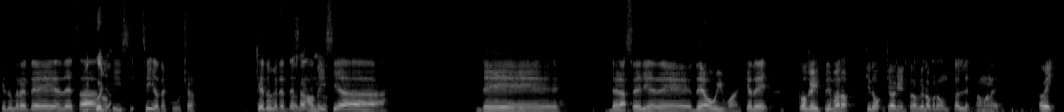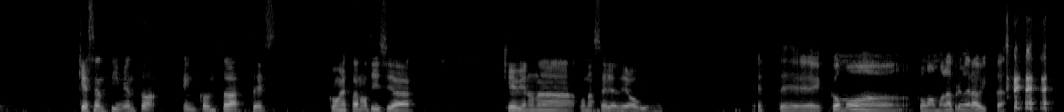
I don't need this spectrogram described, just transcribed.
¿Qué tú crees de, de ¿Me esa noticia? Sí, yo te escucho. ¿Qué tú crees de esa dímelo. noticia de, de la serie de, de Obi-Wan? De, ok, primero, quiero, que- ok, te lo quiero preguntar de esta manera. Ok, ¿qué sentimiento encontraste con esta noticia que viene una, una serie de Obi-Wan? Este, es como, como amor a la primera vista.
